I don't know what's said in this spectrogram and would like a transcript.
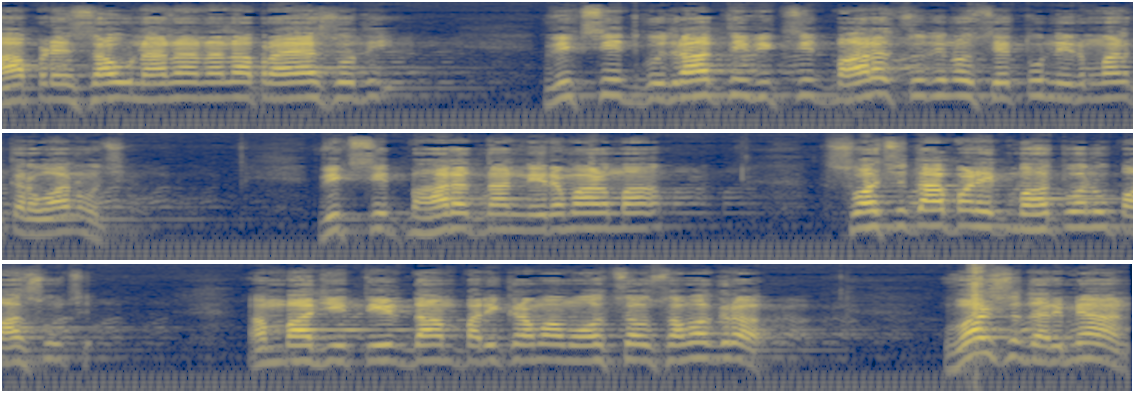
આપણે સૌ નાના નાના પ્રયાસોથી વિકસિત ગુજરાતથી વિકસિત ભારત સુધીનો સેતુ નિર્માણ કરવાનો છે. વિકસિત ભારતના નિર્માણમાં સ્વચ્છતા પણ એક મહત્વનું પાસું છે. અંબાજી તીર્થધામ પરિક્રમા મહોત્સવ સમગ્ર વર્ષ દરમિયાન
